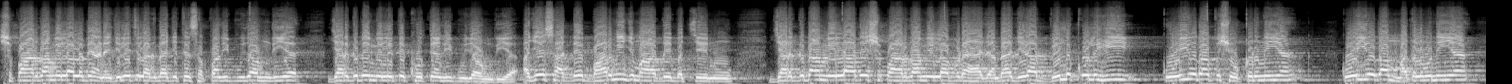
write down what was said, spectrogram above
ਛਪਾਰ ਦਾ ਮੇਲਾ ਲੁਧਿਆਣੇ ਜ਼ਿਲ੍ਹੇ 'ਚ ਲੱਗਦਾ ਜਿੱਥੇ ਸੱਪਾਂ ਦੀ ਪੂਜਾ ਹੁੰਦੀ ਹੈ, ਜਰਗ ਦੇ ਮੇਲੇ ਤੇ ਖੋਤਿਆਂ ਦੀ ਪੂਜਾ ਹੁੰਦੀ ਹੈ। ਅਜੇ ਸਾਡੇ 12ਵੀਂ ਜਮਾਤ ਦੇ ਬੱਚੇ ਨੂੰ ਜਰਗ ਦਾ ਮੇਲਾ ਤੇ ਛਪਾਰ ਦਾ ਮੇਲਾ ਪੜਾਇਆ ਜਾਂਦਾ ਜਿਹੜਾ ਬਿਲਕੁਲ ਹੀ ਕੋਈ ਉਹਦਾ ਪਿਛੋਕੜ ਨਹੀਂ ਹੈ, ਕੋਈ ਉਹਦਾ ਮਤਲਬ ਨਹੀਂ ਹੈ,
